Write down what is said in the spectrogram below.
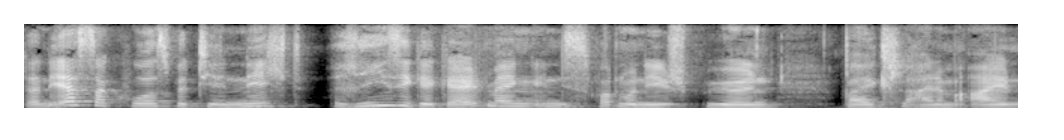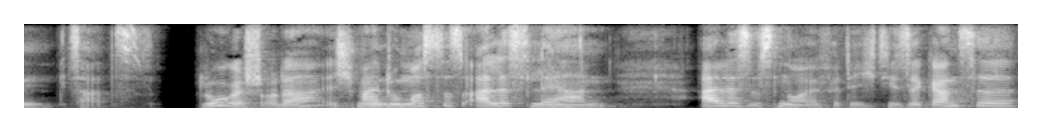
dein erster Kurs wird dir nicht riesige Geldmengen in dieses Portemonnaie spülen bei kleinem Einsatz. Logisch, oder? Ich meine, du musst das alles lernen. Alles ist neu für dich. Diese ganze,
